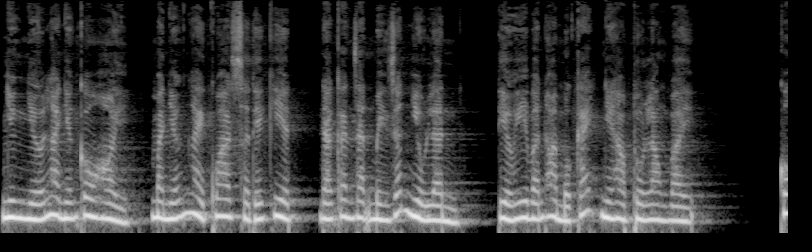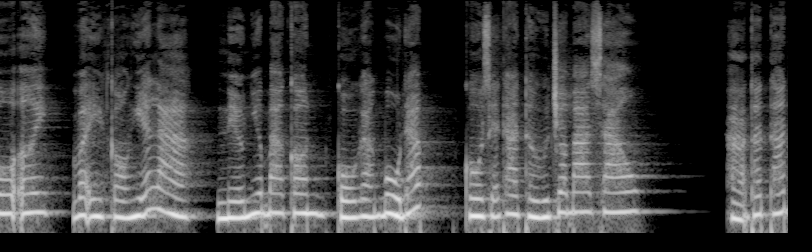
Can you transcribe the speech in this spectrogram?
Nhưng nhớ lại những câu hỏi Mà những ngày qua Sở Thế Kiệt Đã căn dặn mình rất nhiều lần Tiểu Hy vẫn hỏi một cách như học thuộc lòng vậy. Cô ơi Vậy có nghĩa là Nếu như ba con cố gắng bù đắp Cô sẽ tha thứ cho ba sao? Hạ Thất Thất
